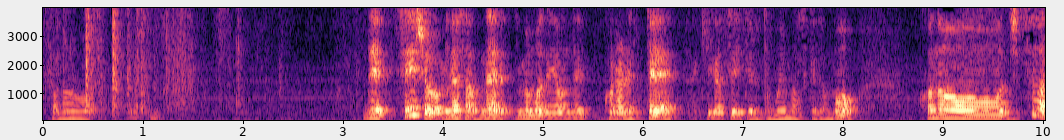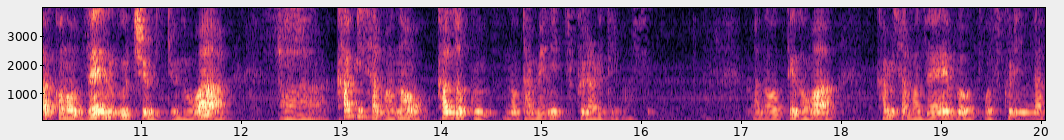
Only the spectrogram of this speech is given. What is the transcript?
そので聖書を皆さんね今まで読んでこられて気がついてると思いますけどもこの実はこの全宇宙っていうのは神様の家族のために作られています。あのっていうのは神様全部をお作りになっ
